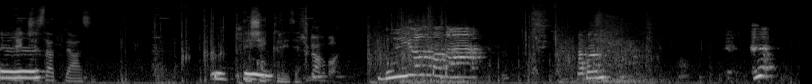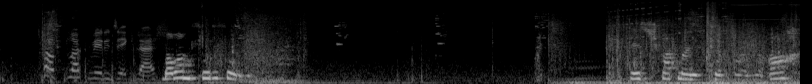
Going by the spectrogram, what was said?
Ee, Teçhizat lazım. okey. Teşekkür ederim. Silah var. Duyuyorum baba. Tamam. Patlak verecekler. Babam soru sordu. Ses çıkartmadık çok fazla. Ah.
